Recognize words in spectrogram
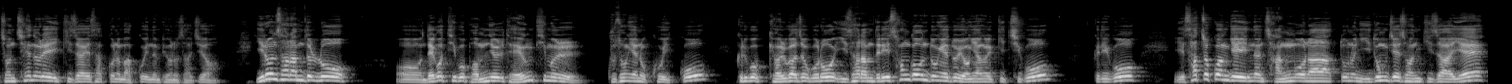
전 채널A 기자의 사건을 맡고 있는 변호사죠. 이런 사람들로 어, 네거티브 법률 대응팀을 구성해 놓고 있고 그리고 결과적으로 이 사람들이 선거운동에도 영향을 끼치고 그리고 이 사적 관계에 있는 장모나 또는 이동재 전 기자의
